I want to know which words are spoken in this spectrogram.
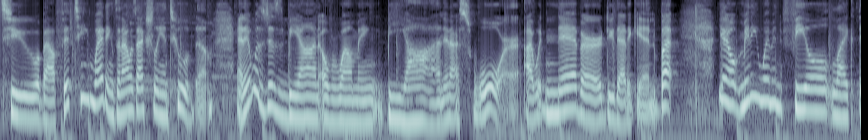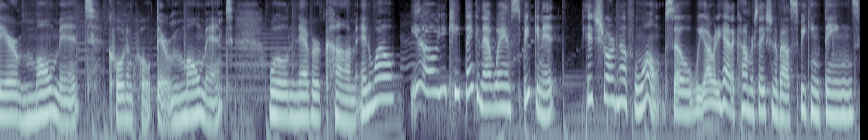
to about 15 weddings, and I was actually in two of them. And it was just beyond overwhelming, beyond. And I swore I would never do that again. But, you know, many women feel like their moment, quote unquote, their moment will never come. And well, you know, you keep thinking that way and speaking it, it sure enough won't. So we already had a conversation about speaking things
